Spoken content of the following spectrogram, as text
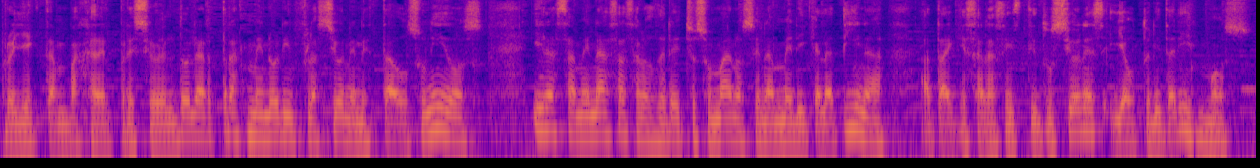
Proyectan baja del precio del dólar tras menor inflación en Estados Unidos y las amenazas a los derechos humanos en América Latina, ataques a las instituciones y autoritarismos.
